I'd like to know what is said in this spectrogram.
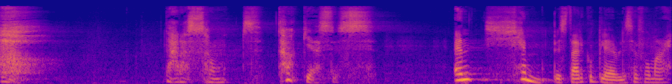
åh, Det her er sant. Takk, Jesus. En kjempesterk opplevelse for meg.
